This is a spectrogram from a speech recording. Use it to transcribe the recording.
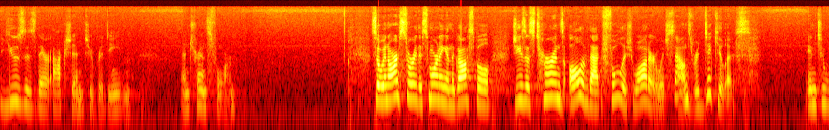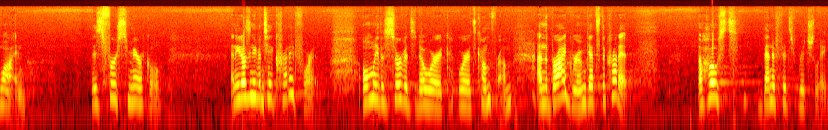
uses their action to redeem and transform. So, in our story this morning in the gospel, Jesus turns all of that foolish water, which sounds ridiculous, into wine. His first miracle. And he doesn't even take credit for it. Only the servants know where, it, where it's come from, and the bridegroom gets the credit. The host benefits richly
